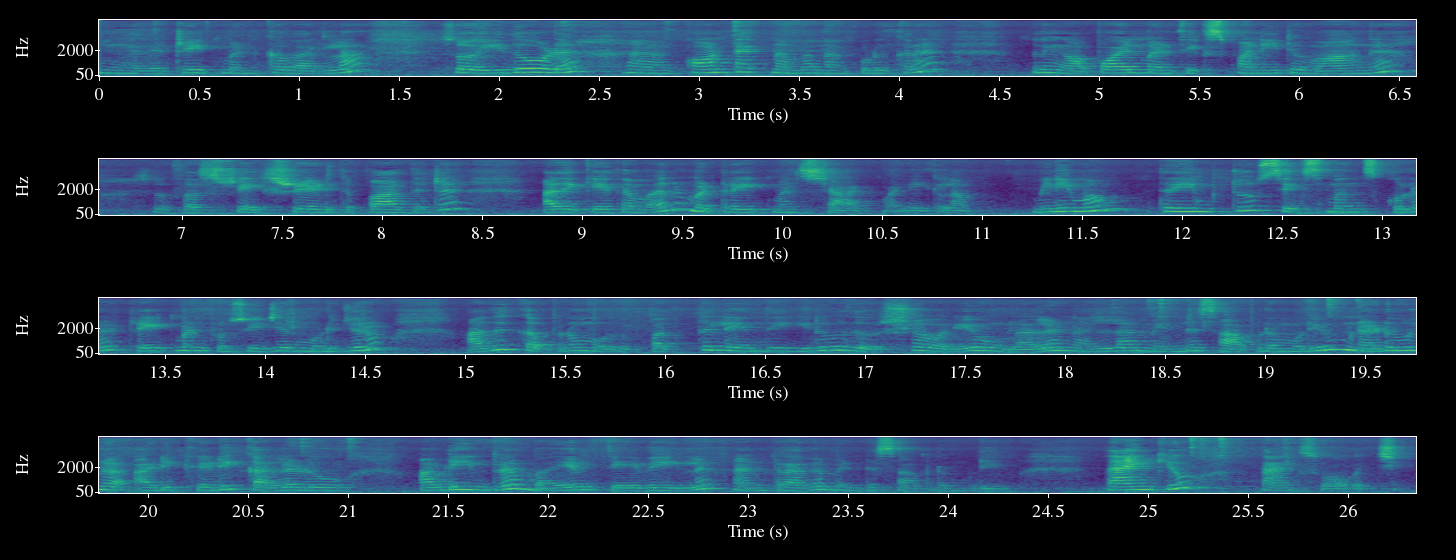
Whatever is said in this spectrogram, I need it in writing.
நீங்கள் இந்த ட்ரீட்மெண்ட்க்கு வரலாம். ஸோ இதோட காண்டாக்ட் நம்பர் நான் கொடுக்குறேன். நீங்கள் அப்பாயின்மெண்ட் ஃபிக்ஸ் பண்ணிவிட்டு வாங்க. ஸோ ஃபஸ்ட்டு எக்ஸ்ரே எடுத்து பார்த்துட்டு அதுக்கேற்ற மாதிரி நம்ம ட்ரீட்மெண்ட் ஸ்டார்ட் பண்ணிக்கலாம். மினிமம் த்ரீ டு சிக்ஸ் மந்த்ஸ்க்குள்ளே ட்ரீட்மெண்ட் ப்ரொசீஜர் முடிஞ்சிடும் அதுக்கப்புறம் ஒரு பத்துலேருந்து இருபது வருஷம் வரையும் உங்களால் நல்லா மென்று சாப்பிட முடியும். நடுவில் அடிக்கடி கல்லடும் அப்படின்ற பயம் தேவையில்லை. நன்றாக மென்று சாப்பிட முடியும். தேங்க்யூ தேங்க்ஸ் ஃபார் வாட்சிங்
